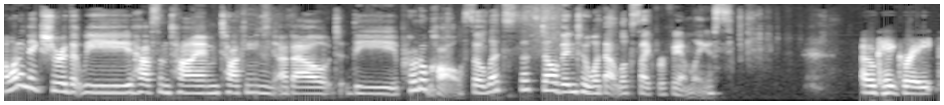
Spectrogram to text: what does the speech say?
I want to make sure that we have some time talking about the protocol. So let's let's delve into what that looks like for families. Okay, great.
